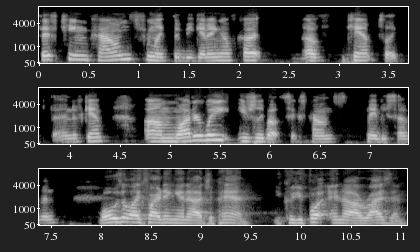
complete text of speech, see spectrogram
15 pounds from like the beginning of cut of camp to like the end of camp. Um, water weight usually about six pounds, maybe seven. What was it like fighting in uh, Japan? Because you fought in uh, Rizin.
